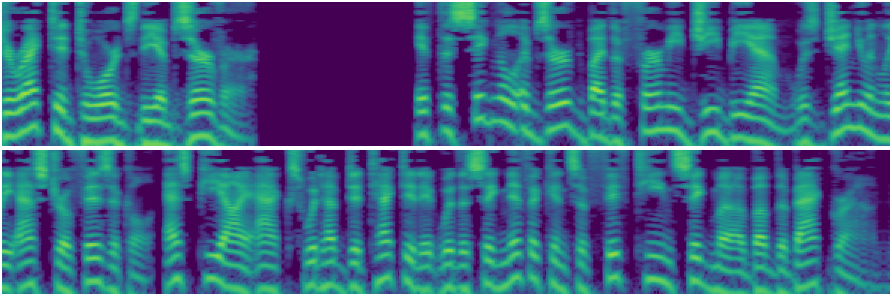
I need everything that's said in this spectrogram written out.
directed towards the observer." If the signal observed by the Fermi GBM was genuinely astrophysical, SPI-AX would have detected it with a significance of 15 sigma above the background.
